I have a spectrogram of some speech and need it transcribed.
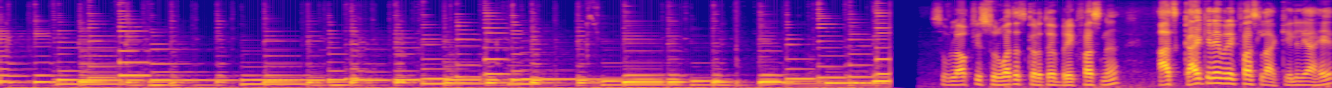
सो व्लॉगची सुरुवातच करतोय ब्रेकफास्टनं आज काय केले ब्रेकफास्टला केलेले आहेत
